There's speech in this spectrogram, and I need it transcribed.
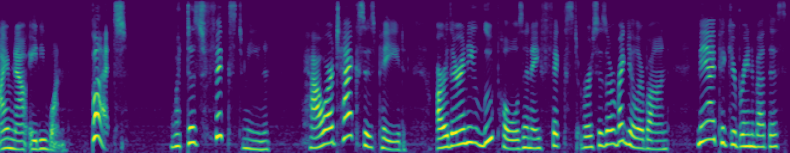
I am now 81. But what does fixed mean? How are taxes paid? Are there any loopholes in a fixed versus a regular bond? May I pick your brain about this?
